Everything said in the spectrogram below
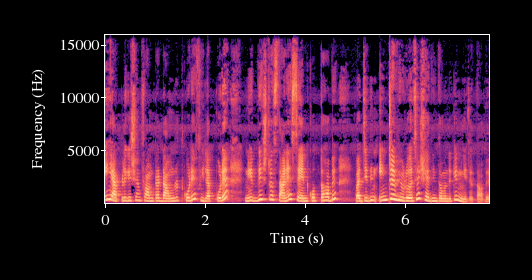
এই অ্যাপ্লিকেশন ফর্মটা ডাউনলোড করে ফিল আপ করে নির্দিষ্ট স্থানে সেন্ড করতে হবে বা যেদিন ইন্টারভিউ রয়েছে সেদিন তোমাদেরকে নিয়ে যেতে হবে।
